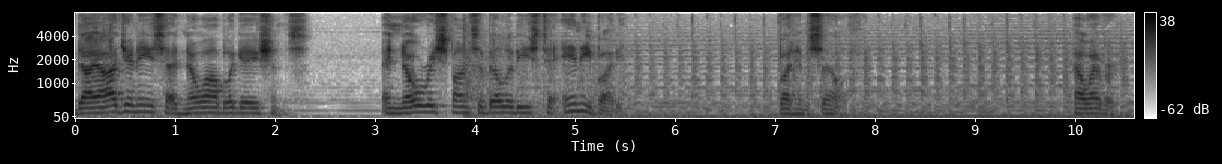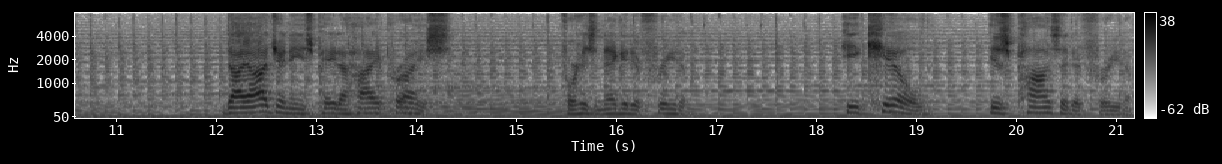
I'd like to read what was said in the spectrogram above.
Diogenes had no obligations and no responsibilities to anybody but himself. However, Diogenes paid a high price for his negative freedom. He killed his positive freedom.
